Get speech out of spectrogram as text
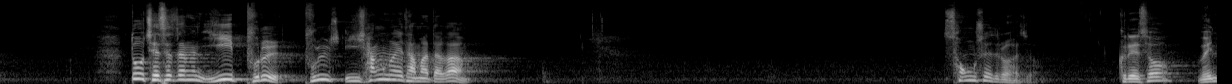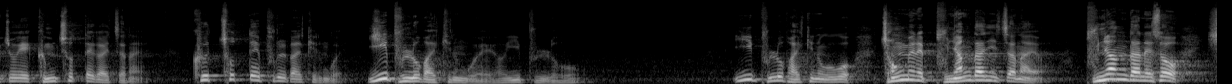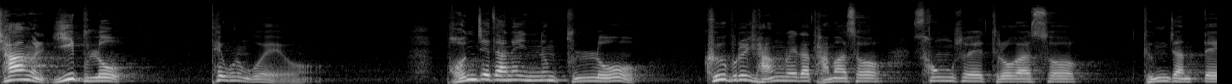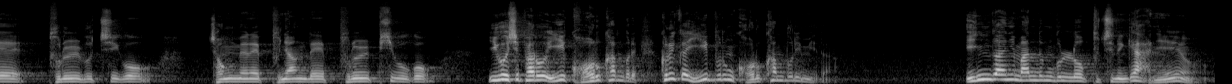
또 제사장은 이 불을 불 이 향로에 담아다가 성소에 들어가죠. 그래서 왼쪽에 금촛대가 있잖아요. 그 촛대 불을 밝히는 거예요. 이 불로 밝히는 거예요. 이 불로. 이 불로 밝히는 거고 정면에 분향단이 있잖아요. 분향단에서 향을 이 불로 태우는 거예요. 번제단에 있는 불로 그 불을 향로에다 담아서 성소에 들어가서 등잔대에 불을 붙이고 정면에 분향대에 불을 피우고 이것이 바로 이 거룩한 불에 그러니까 이 불은 거룩한 불입니다. 인간이 만든 불로 붙이는 게 아니에요.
